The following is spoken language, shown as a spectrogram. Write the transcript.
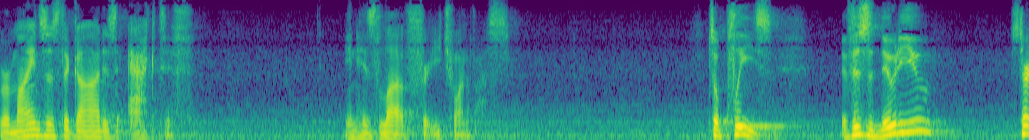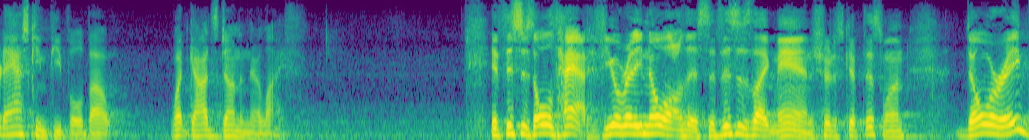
reminds us that God is active in his love for each one of us. So please, if this is new to you, start asking people about what God's done in their life. If this is old hat, if you already know all this, if this is like, man, should have skipped this one, don't worry.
